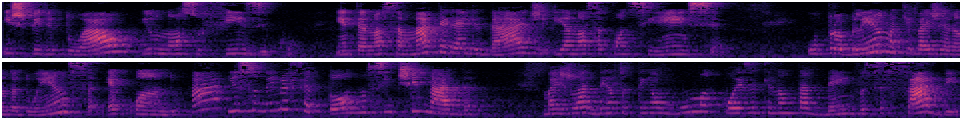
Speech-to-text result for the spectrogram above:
espiritual e o nosso físico, entre a nossa materialidade e a nossa consciência. O problema que vai gerando a doença é quando, ah, isso nem me afetou, não senti nada. Mas lá dentro tem alguma coisa que não está bem. Você sabe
